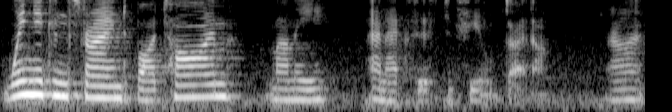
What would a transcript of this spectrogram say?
When you're constrained by time, money, and access to field data, right?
